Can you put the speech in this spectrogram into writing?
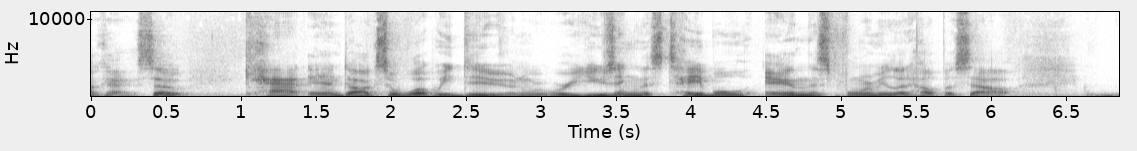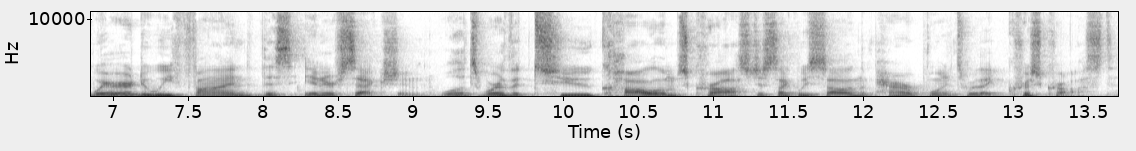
Okay, so cat and dog. So what we do, and we're using this table and this formula to help us out. Where do we find this intersection? Well, it's where the two columns cross, just like we saw in the PowerPoints where they crisscrossed.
